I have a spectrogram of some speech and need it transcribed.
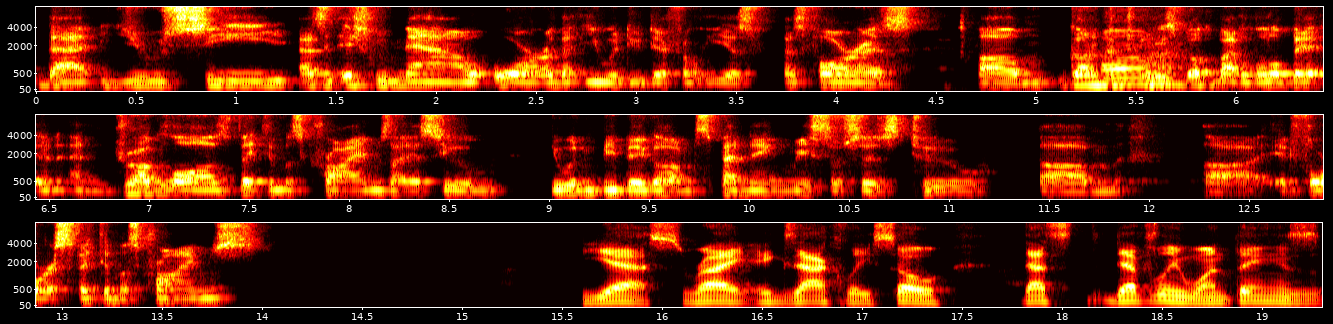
that you see as an issue now, or that you would do differently as, as far as um, gun control? Uh, we spoke about a little bit, and, and, drug laws, victimless crimes. I assume you wouldn't be big on spending resources to um, uh, enforce victimless crimes. Yes, right, exactly. So that's definitely one thing. Is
